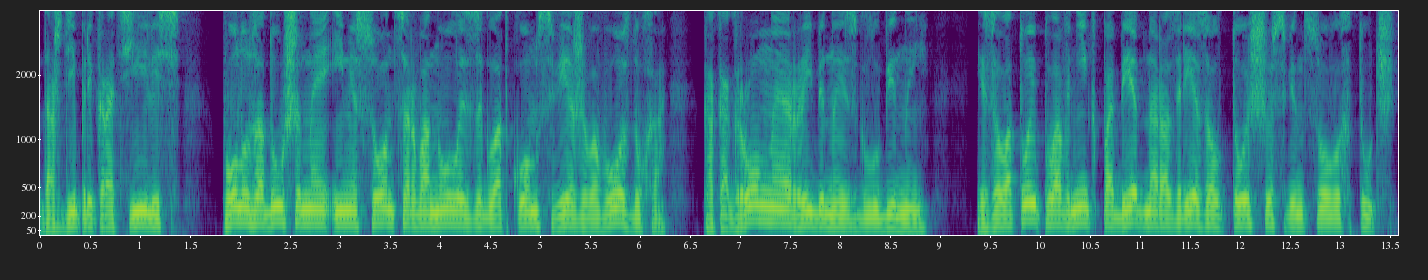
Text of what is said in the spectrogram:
Дожди прекратились, полузадушенное ими солнце рванулось за глотком свежего воздуха, как огромная рыбина из глубины, и золотой плавник победно разрезал тощу свинцовых туч,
